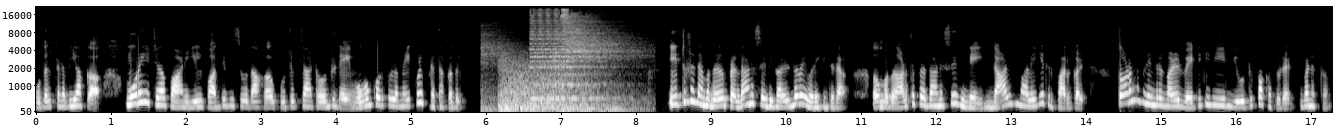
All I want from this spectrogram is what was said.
முதல் தடவையாக முறையற்ற பாணியில் பந்து வீசுவதாக குற்றச்சாட்டு ஒன்றினை முகம் கொடுத்துள்ளமை குறிப்பிடத்தக்கது. இத்துடன் நமது பிரதான செய்திகள் நிறைவடைகின்றன. எமது அடுத்த பிரதான செய்தினை நாளை மாலை எதிர்பார்கள் தொடர்ந்து இணைந்திருங்கள் வெட்டி டிவியின் யூடியூப் பக்கத்துடன். வணக்கம்.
